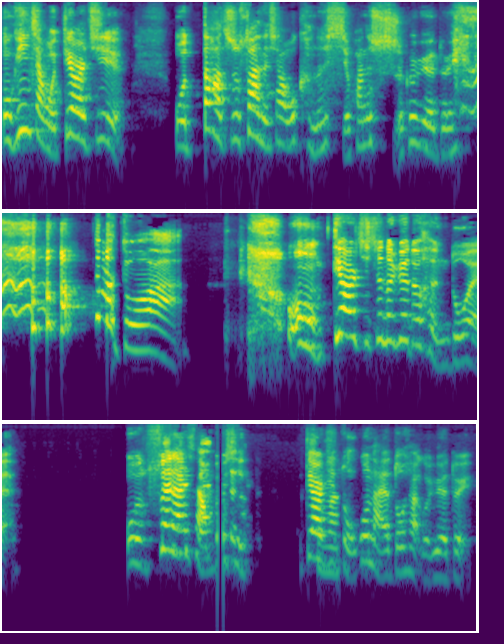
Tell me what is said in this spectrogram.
我跟你讲，我第二季，我大致算了一下，我可能喜欢的十个乐队，这么多啊？哦，第二季真的乐队很多哎。我虽然想不起 第二季总共来了多少个乐队，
